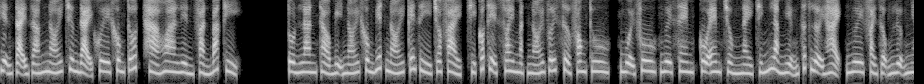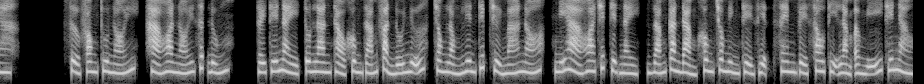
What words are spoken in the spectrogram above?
Hiện tại dám nói Trương Đại Khuê không tốt, Hà Hoa liền phản bác thị. Tôn Lan Thảo bị nói không biết nói cái gì cho phải, chỉ có thể xoay mặt nói với Sở Phong Thu, muội phu, ngươi xem, cô em chồng này chính là miệng rất lợi hại, ngươi phải rộng lượng nha. Sở Phong Thu nói, Hà Hoa nói rất đúng. Thấy thế này, Tôn Lan Thảo không dám phản đối nữa, trong lòng liên tiếp chửi má nó, nghĩ Hà Hoa chết tiệt này, dám can đảm không cho mình thể diện xem về sau thị làm ẩm ý thế nào.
